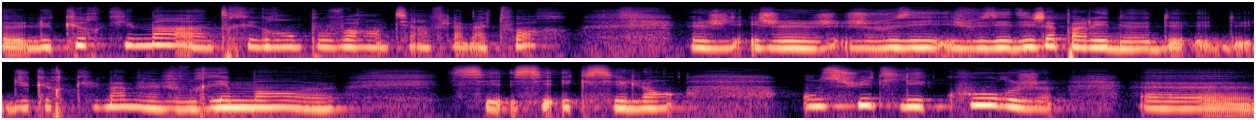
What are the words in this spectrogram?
euh, le curcuma a un très grand pouvoir anti-inflammatoire. Euh, je, vous ai, déjà parlé du curcuma, mais vraiment, euh, c'est excellent. Ensuite, les courges, euh,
